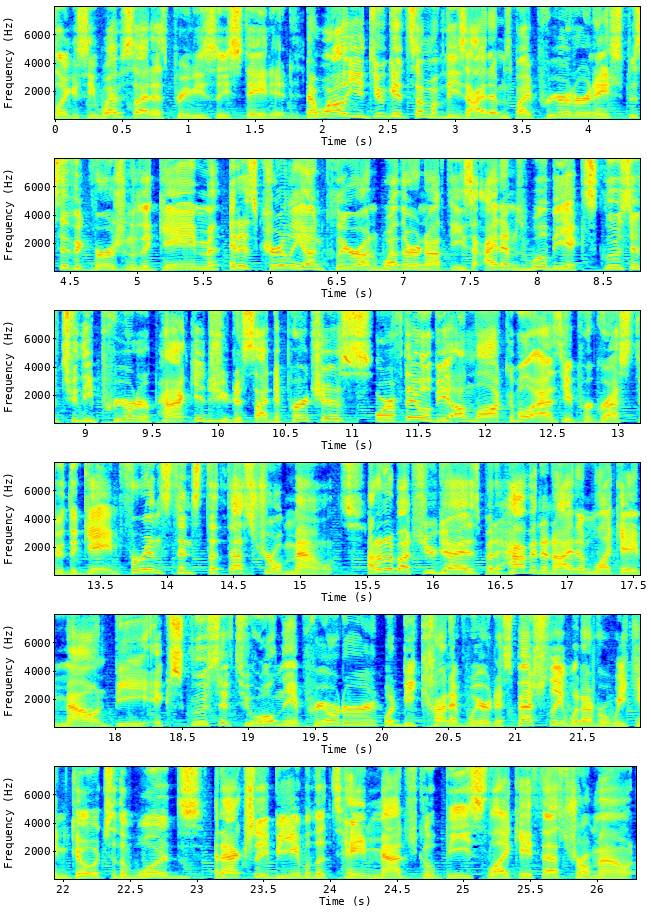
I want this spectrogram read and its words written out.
Legacy website as previously stated. Now, while you do get some of these items by pre-ordering a specific version of the game, it is currently unclear on whether or not these items will be exclusive to the pre-order package you decide to purchase, or if they will be unlockable as you progress through the game. For instance, the Thestral mount. I don't know about you guys, but having an item like a mount be exclusive to only a pre-order would be kind of weird, especially whenever we can go to the woods and actually be able to tame magical beasts like a Thestral mount.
